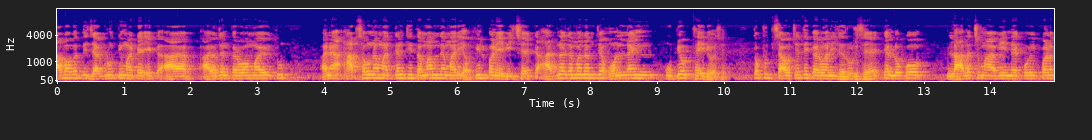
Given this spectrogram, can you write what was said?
આ બાબતની જાગૃતિ માટે એક આ આયોજન કરવામાં આવ્યું હતું. અને આપ સૌના માધ્યમથી તમામને મારી અપીલ પણ એવી છે કે આજના જમાનામાં જે ઓનલાઈન ઉપયોગ થઈ રહ્યો છે, તો ખૂબ સાવચેતી કરવાની જરૂર છે કે લોકો લાલચમાં આવીને કોઈ પણ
